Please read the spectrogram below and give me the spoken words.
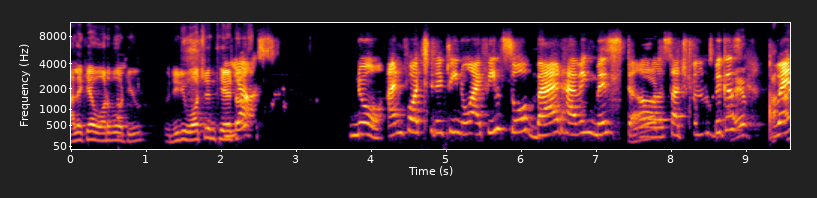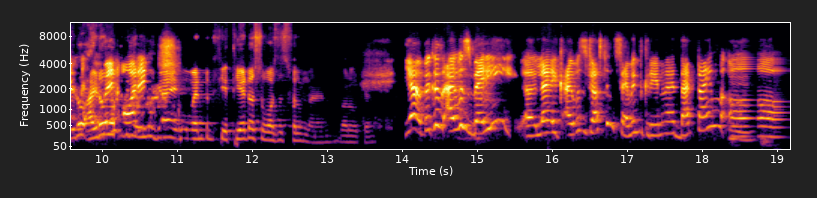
Alekhya, what about you? Did you watch it in theaters? Yes. No, unfortunately, no. I feel so bad having missed uh, such films because I, have, I- I when- don't, I don't when want to the Orange- guy who went to the theaters to watch this film, man. But okay. yeah, because I was very uh, like I was just in seventh grade, and at that time, uh,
